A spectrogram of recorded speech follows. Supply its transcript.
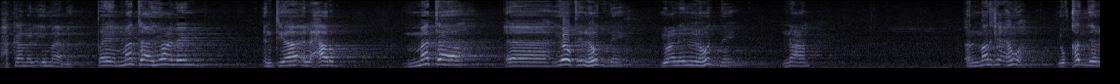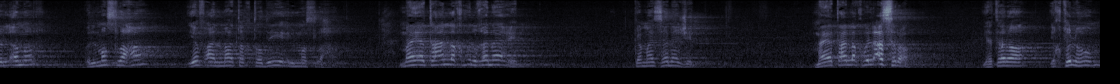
أحكام الإمامة طيب متى يعلن انتهاء الحرب؟ متى آه، يعطي الهدنة؟ يعلن الهدنة. نعم. المرجع هو يقدر الأمر المصلحة يفعل ما تقتضيه المصلحة. ما يتعلق بالغنائم كما سنجد. ما يتعلق بالأسرى يا ترى يقتلهم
